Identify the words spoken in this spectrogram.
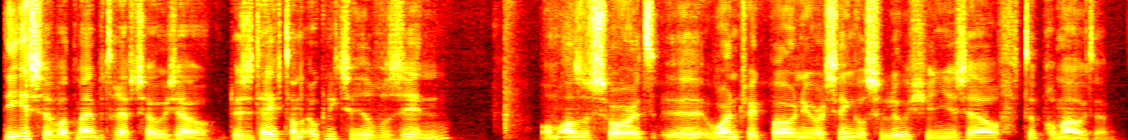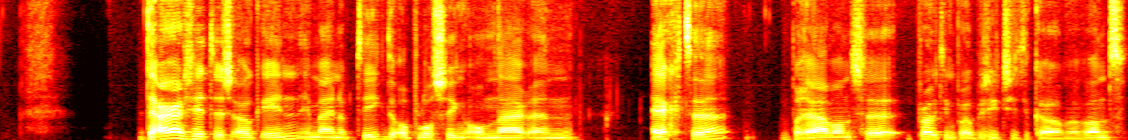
die is er wat mij betreft sowieso. Dus het heeft dan ook niet zo heel veel zin om als een soort eh, one-trick pony of single solution jezelf te promoten. Daar zit dus ook in, in mijn optiek, de oplossing om naar een echte Brabantse proteinpropositie te komen. Want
